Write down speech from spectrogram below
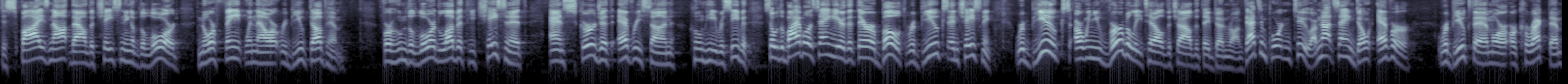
despise not thou the chastening of the Lord, nor faint when thou art rebuked of him. For whom the Lord loveth, he chasteneth, and scourgeth every son whom he receiveth. So the Bible is saying here that there are both rebukes and chastening. Rebukes are when you verbally tell the child that they've done wrong. That's important too. I'm not saying don't ever rebuke them or, or correct them.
